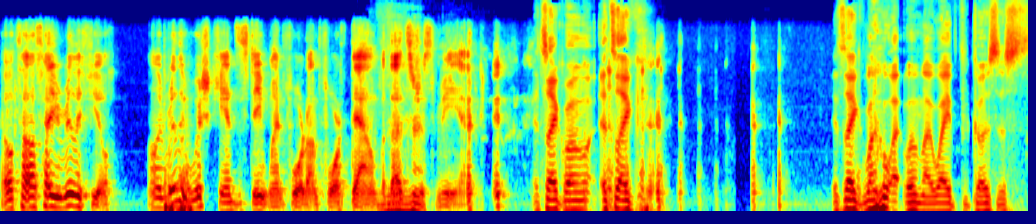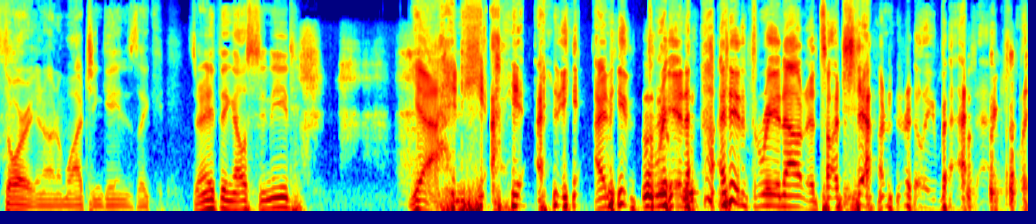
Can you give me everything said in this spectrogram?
"Hell, tell us how you really feel." Well, I really wish Kansas State went for it on fourth down, but that's just me. it's like when it's like. It's like when, when my wife goes to the store, you know, and I'm watching games. It's like, is there anything else you need? Yeah, I need, I need, I need, three and I need a three and out and a touchdown, really bad, actually,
